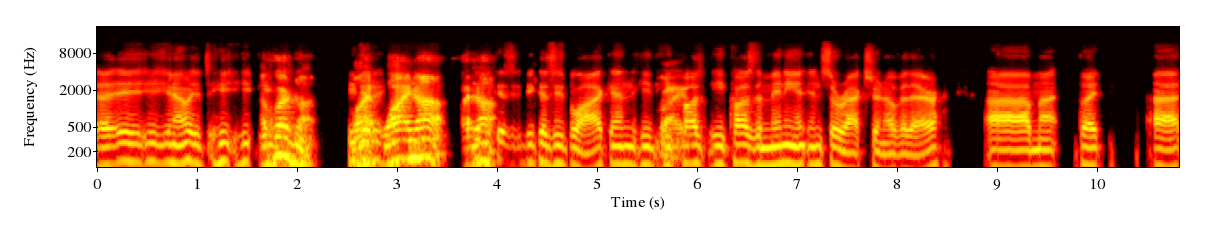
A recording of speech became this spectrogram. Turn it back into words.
Uh, you know, it, he, he. Of course not. Why, why not? Why not? Because, because he's black and he, right. he caused he caused a mini insurrection over there. Um, but uh,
